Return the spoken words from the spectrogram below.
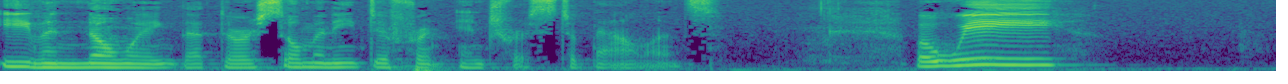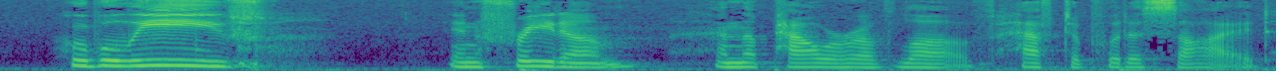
even knowing that there are so many different interests to balance. But we who believe in freedom and the power of love have to put aside,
